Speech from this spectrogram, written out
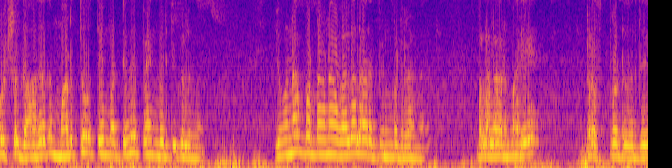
ஔஷதம் அதாவது மருத்துவத்தை மட்டுமே பயன்படுத்திக் கொள்ளுங்க இவங்க என்ன பண்ணுறாங்கன்னா வள்ளலாரை பின்பற்றுறாங்க. வள்ளலார் மாதிரியே ட்ரெஸ் போட்டுக்கிறது.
